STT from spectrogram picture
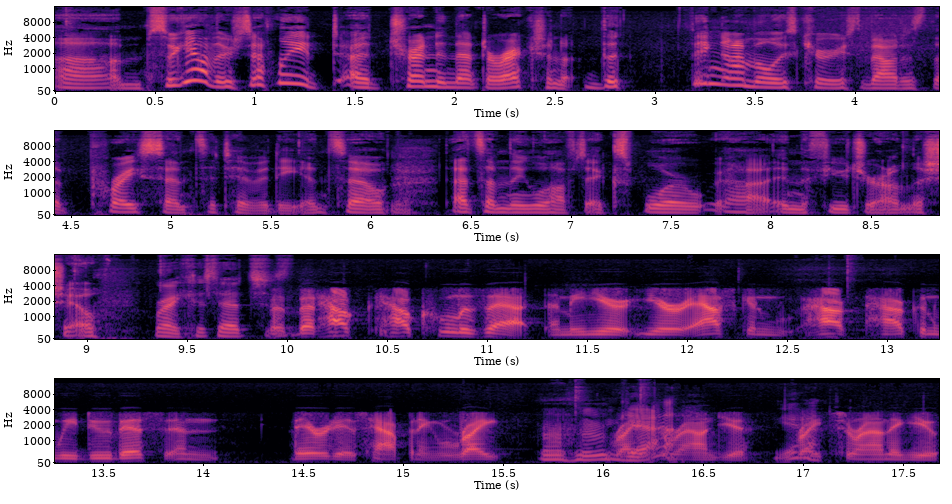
Um, so yeah, there's definitely a, a, trend in that direction. The thing I'm always curious about is the price sensitivity, and so yeah. that's something we'll have to explore uh, in the future on the show. Right, because that's. But, but, how how cool is that? I mean, you're you're asking how how can we do this, and there it is happening right mm-hmm, right yeah. around you, yeah. right surrounding you.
